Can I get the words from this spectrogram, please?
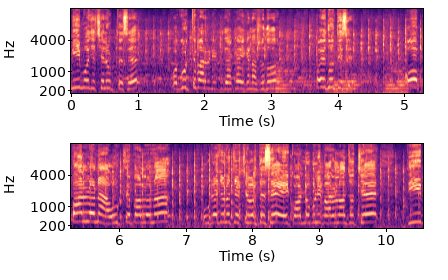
মিম, ওই যে ছেলে উঠতেছে। ও উঠতে পারবে না, একটু দেখাই এখানে আসো তো। ওই দুধ দিছে। ও পারল না, উঠতে পারল না। উঠার জন্য চেষ্টা করতেছে। এই কর্ণফুলি বারো লঞ্চ হচ্ছে দ্বীপ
